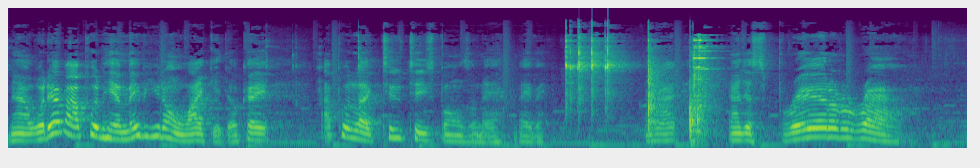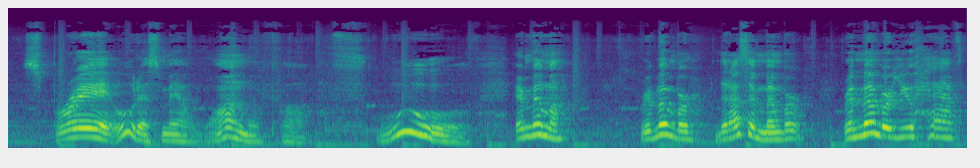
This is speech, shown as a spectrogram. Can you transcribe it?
Now, whatever I put in here, maybe you don't like it, okay? I put like two teaspoons in there, maybe. All right. Now just spread it around. Spread. Ooh, that smells wonderful. Ooh. And remember, remember, did I say remember? Remember, you have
